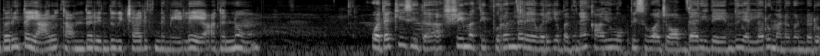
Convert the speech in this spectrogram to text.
ಭರಿತ ಯಾರು ತಂದರೆಂದು ವಿಚಾರಿಸಿದ ಮೇಲೆ ಅದನ್ನು ಒದಗಿಸಿದ ಶ್ರೀಮತಿ ಪುರಂದರೆಯವರಿಗೆ ಬದನೆಕಾಯಿ ಒಪ್ಪಿಸುವ ಜವಾಬ್ದಾರಿ ಇದೆ ಎಂದು ಎಲ್ಲರೂ ಮನಗಂಡರು.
